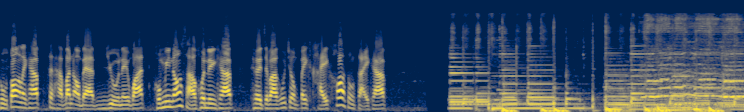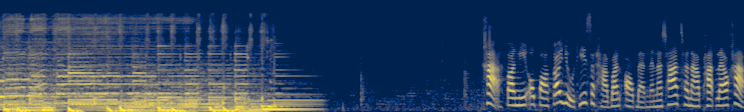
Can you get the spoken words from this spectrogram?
ถูกต้องเลยครับ สถาบันออกแบบอยู่ในวัด ผมมีน้องสาวคนหนึ่งครับ เธอจะพาคุณผู้ชมไปไขข้อสงสัยครับ ตอนนี้โอปอก็อยู่ที่สถาบันออกแบบนานาชาติชนาพัฒน์แล้วค่ะ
